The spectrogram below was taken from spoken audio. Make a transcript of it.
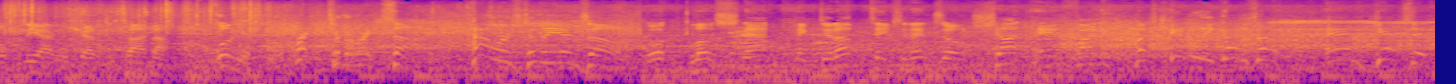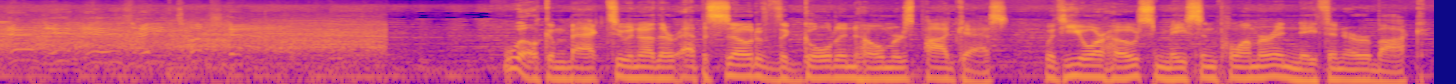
goal for the Irish the timeout. Williams, right to the right side. Powers to the end zone. Look, low snap, picked it up, takes an end zone shot, hand fighting. Goes up and gets it, and it is a touchdown. Welcome back to another episode of the Golden Homers podcast with your hosts, Mason Plummer and Nathan Urbach.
